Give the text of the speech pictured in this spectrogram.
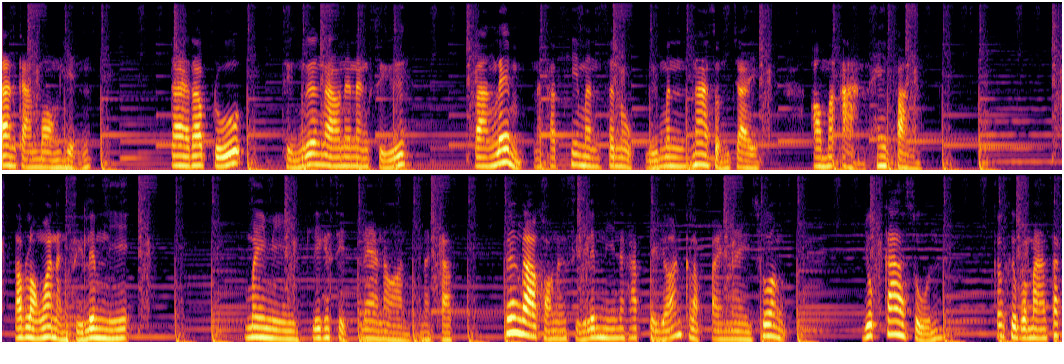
ด้านการมองเห็น ได้รับรู้ถึงเรื่องราวในหนังสือบางเล่มนะครับที่มันสนุกหรือมันน่าสนใจ เอามาอ่านให้ฟัง รับรองว่าหนังสือเล่มนี้ ไม่มีลิขสิทธิ์แน่นอนนะครับ เรื่องราวของหนังสือเล่มนี้นะครับ จะย้อนกลับไปในช่วงยุค 90 ก็คือประมาณสัก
